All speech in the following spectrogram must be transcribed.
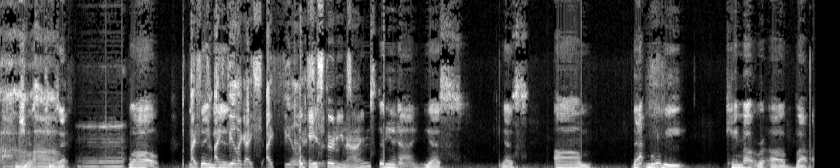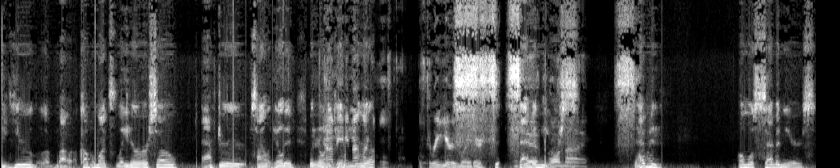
And she was, she was Oh, at, Mm, well, I, thing I is, feel like I I feel like I Case should have known this. 39. 39. Yes, yes. Um, that movie came out uh, about a year, about a couple months later or so after Silent Hill did, but it only came maybe in Europe. like three years later. S- seven Yeah, years. Oh, nine. Seven. Almost seven years,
